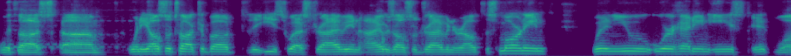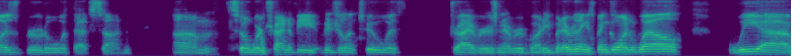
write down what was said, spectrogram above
with us. Um, when he also talked about the east-west driving, I was also driving a route this morning. When you were heading east, it was brutal with that sun. Um, so we're trying to be vigilant too with drivers and everybody, but everything's been going well. We uh,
